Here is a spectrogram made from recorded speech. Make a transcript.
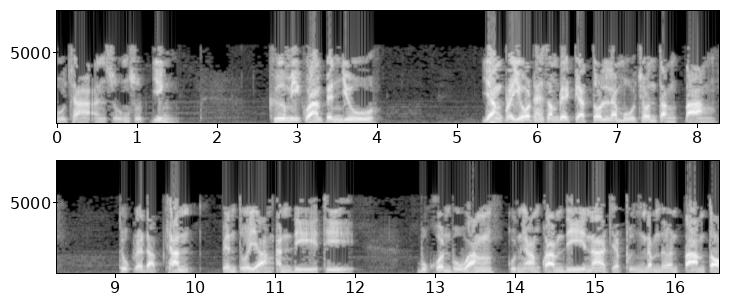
บูชาอันสูงสุดยิ่ง คือมีความเป็นอยู่ ยังประโยชน์ให้สำเร็จแก่ตนและหมู่ชนต่างๆ ทุกระดับชั้นเป็นตัวอย่างอันดีที่บุคคลผู้หวังคุณงามความดีน่าจะพึงดำเนินตามต่อ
